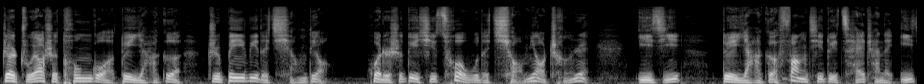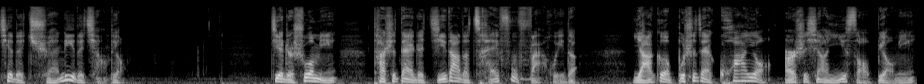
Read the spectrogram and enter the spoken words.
这主要是通过对雅各之卑微的强调，或者是对其错误的巧妙承认，以及对雅各放弃对财产的一切的权利的强调。接着说明，他是带着极大的财富返回的。雅各不是在夸耀，而是向以扫表明，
